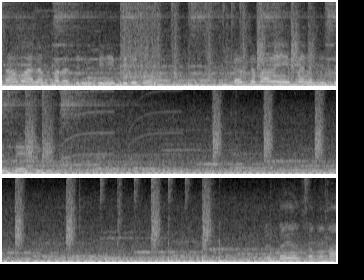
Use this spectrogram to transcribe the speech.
tama lang para din binibili ko. Pero sa bagay, iba nag-synthetic eh. Sa mga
